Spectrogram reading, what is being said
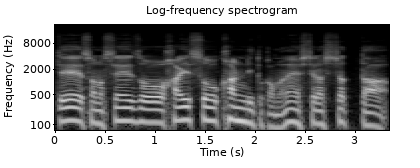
てその製造配送管理とかもねしてらっしゃった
